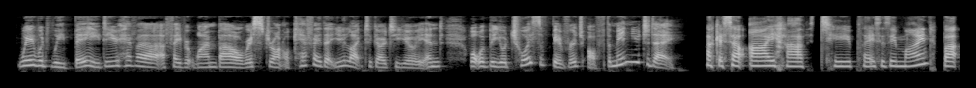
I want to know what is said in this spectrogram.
where would we be? Do you have a, a favorite wine bar or restaurant or cafe that you like to go to, Yui? And what would be your choice of beverage off the menu today? Okay, so I have two places in mind, but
